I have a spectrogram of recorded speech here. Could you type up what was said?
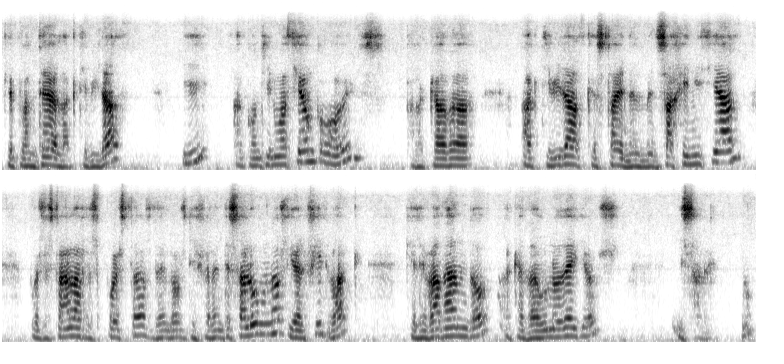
que plantea la actividad y a continuación, como veis, para cada actividad que está en el mensaje inicial, pues están las respuestas de los diferentes alumnos y el feedback que le va dando a cada uno de ellos Isabel. ¿no?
